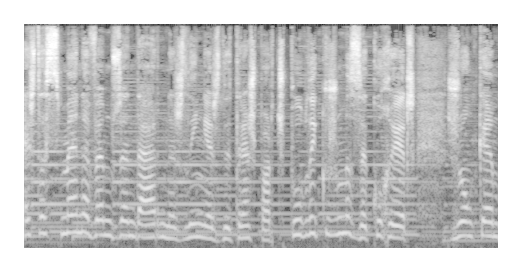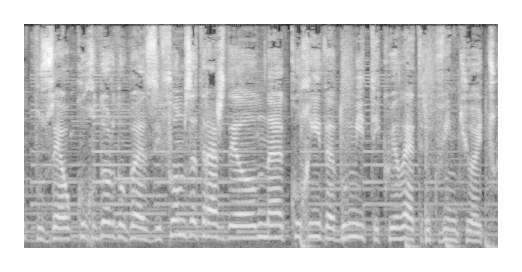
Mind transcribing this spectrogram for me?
Esta semana vamos andar nas linhas de transportes públicos, mas a correr. João Campos é o corredor do Buzz e fomos atrás dele na corrida do mítico Elétrico 28.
